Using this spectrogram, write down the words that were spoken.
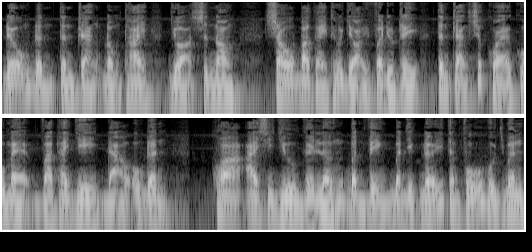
để ổn định tình trạng động thai, dọa sinh non. Sau 3 ngày theo dõi và điều trị, tình trạng sức khỏe của mẹ và thai nhi đã ổn định khoa ICU gửi lớn bệnh viện Bệnh nhiệt đới thành phố Hồ Chí Minh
